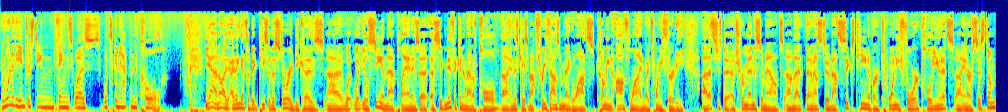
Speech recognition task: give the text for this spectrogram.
And one of the interesting things was what's going to happen to coal. Yeah, no, I, I think that's a big piece of this story because uh, what what you'll see in that plan is a, a significant amount of coal. Uh, in this case, about three thousand megawatts coming offline by 2030. Uh, that's just a, a tremendous amount. Um, that that amounts to about 16 of our 24 coal units uh, in our system.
